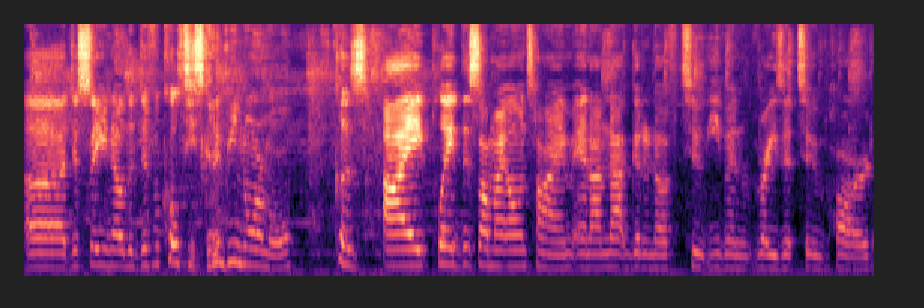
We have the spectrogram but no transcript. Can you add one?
uh, just so you know, the difficulty is going to be normal. Because I played this on my own time, and I'm not good enough to even raise it to hard.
